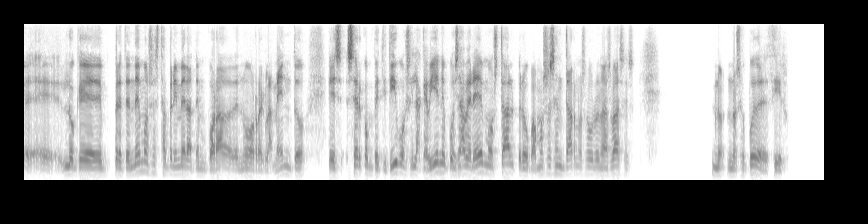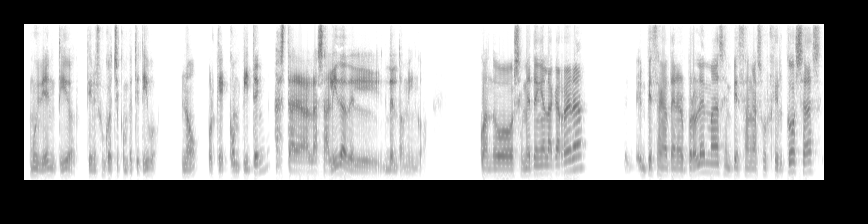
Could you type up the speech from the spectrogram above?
eh, lo que pretendemos esta primera temporada del nuevo reglamento es ser competitivos y la que viene pues ya veremos tal, pero vamos a sentarnos sobre unas bases. No, no se puede decir, muy bien, tío, tienes un coche competitivo. No, porque compiten hasta la salida del, del domingo. Cuando se meten en la carrera, empiezan a tener problemas, empiezan a surgir cosas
